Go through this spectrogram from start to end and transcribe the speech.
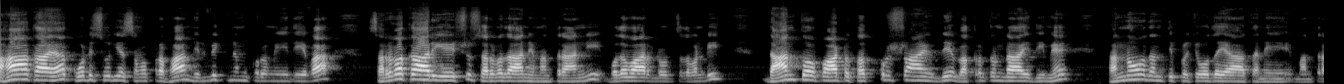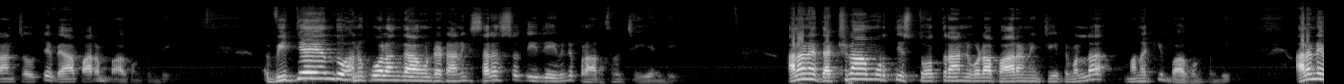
మహాకాయ కోటి సూర్య సమప్రభ నిర్విఘ్నం కురమే దేవ సర్వకార్యేషు సర్వదాని మంత్రాన్ని బుధవారం రోజు చదవండి. దాంతోపాటు తత్పురుషాయుధే వక్రతుండాయ ధీమే తన్నోదంతి ప్రచోదయాత్ అనే మంత్రాన్ని చదివితే వ్యాపారం బాగుంటుంది. విద్యయందు అనుకూలంగా ఉండటానికి సరస్వతీదేవిని ప్రార్థన చేయండి. అలానే దక్షిణామూర్తి స్తోత్రాన్ని కూడా పారాయణం చేయటం వల్ల మనకి బాగుంటుంది. అలానే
